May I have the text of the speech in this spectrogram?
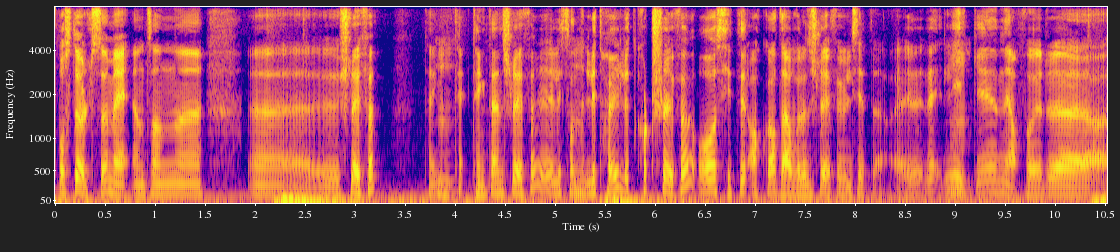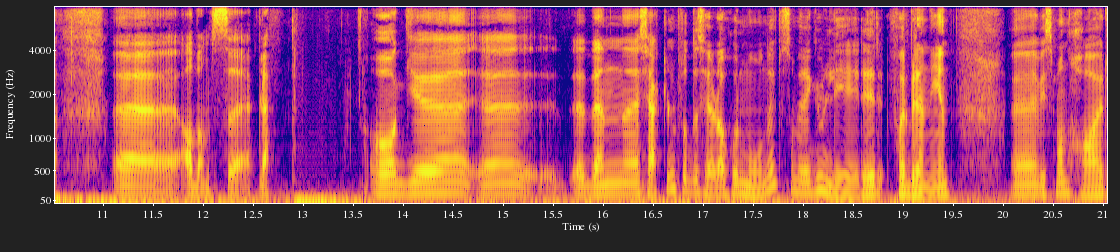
på størrelse med en sånn eh, sløyfe. Tenk, Mm. tenk, tenk deg en sløyfe, litt, sånn, Mm. litt høy, litt kort sløyfe, og sitter akkurat der hvor en sløyfe vil sitte. Eh, Like nedafor uh, adamseplet. Og eh, eh, den kjertelen produserer da hormoner som regulerer forbrenningen. Eh, hvis man har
